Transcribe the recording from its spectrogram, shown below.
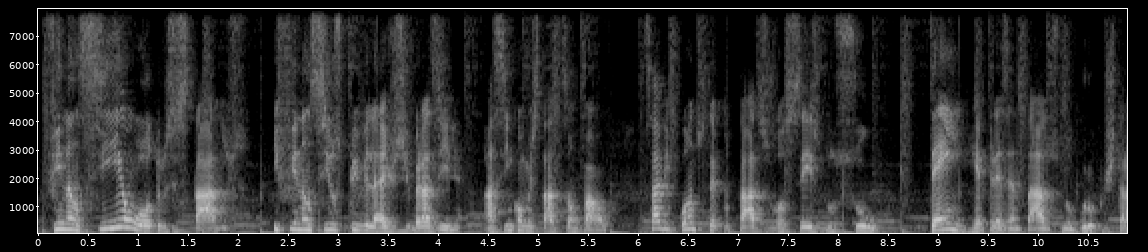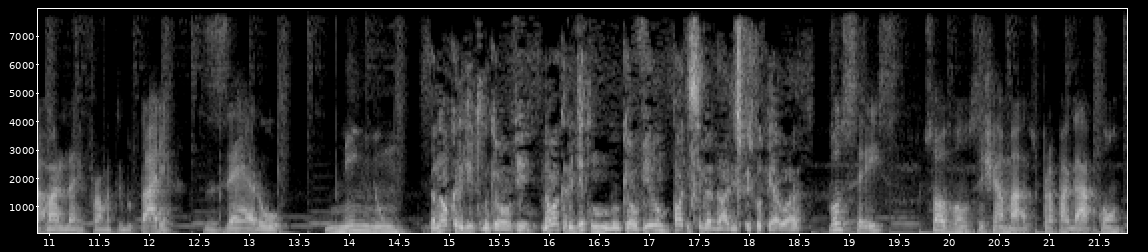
financiam outros estados e financiam os privilégios de Brasília, assim como o estado de São Paulo. Sabe quantos deputados vocês do Sul têm representados no grupo de trabalho da reforma tributária? Zero. Nenhum. Eu não acredito no que eu ouvi. Não acredito no que eu ouvi. Não pode ser verdade isso que eu escutei agora. Vocês só vão ser chamados para pagar a conta.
